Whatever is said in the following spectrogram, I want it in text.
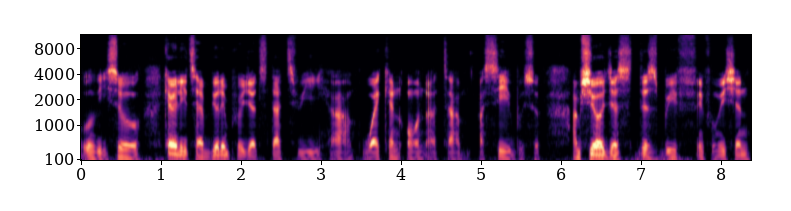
only. So currently it's a building project that we are working on at um, Asebu so I'm sure just this brief information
